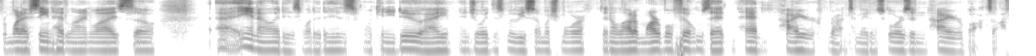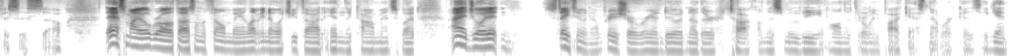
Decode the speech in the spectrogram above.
from what I've seen headline wise. So, uh, you know, it is what it is. What can you do? I enjoyed this movie so much more than a lot of Marvel films that had higher Rotten Tomato scores and higher box offices. So, that's my overall thoughts on the film, man. Let me know what you thought in the comments. But I enjoyed it stay tuned. I'm pretty sure we're going to do another talk on this movie on the Throw Me Podcast Network because, again,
